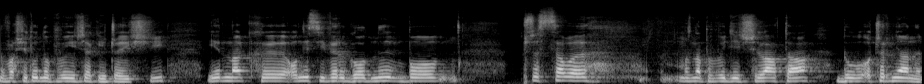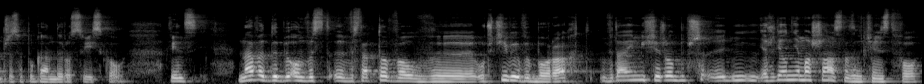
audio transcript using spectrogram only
no właśnie trudno powiedzieć jakiej części, jednak e, on jest niewiarygodny, bo przez całe, można powiedzieć, lata był oczerniany przez propagandę rosyjską. Więc nawet gdyby on wystartował w uczciwych wyborach, wydaje mi się, że on, by, że on nie ma szans na zwycięstwo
